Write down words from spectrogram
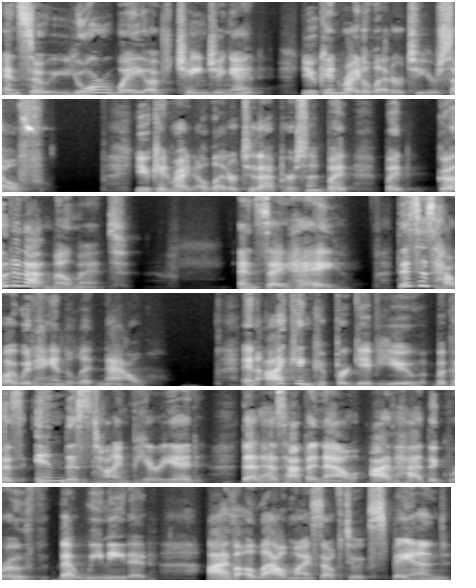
And so your way of changing it, you can write a letter to yourself. You can write a letter to that person, but, but go to that moment and say, Hey, this is how I would handle it now. And I can forgive you because in this time period that has happened now, I've had the growth that we needed. I've allowed myself to expand,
